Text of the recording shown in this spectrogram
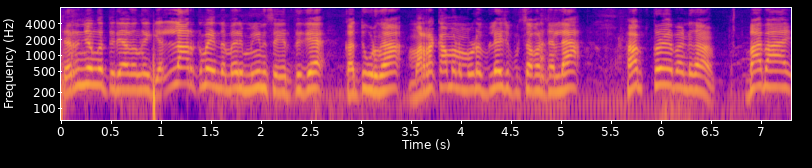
தெரிஞ்சவங்க தெரியாதவங்க எல்லாருக்குமே இந்த மாதிரி மீன் செய்கிறதுக்கு கற்றுக் கொடுங்க. மறக்காமல் நம்மளோட வில்லேஜ் ஃபுட் சஃபர் சேனல சப்ஸ்கிரைப் பண்ணுங்க பாய் பாய்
